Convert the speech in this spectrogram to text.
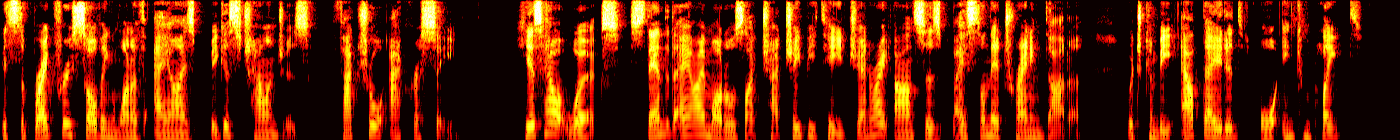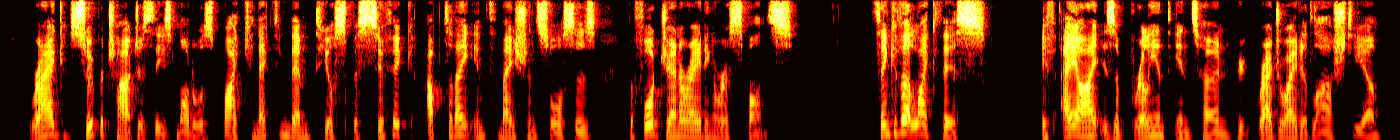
It's the breakthrough solving one of AI's biggest challenges factual accuracy. Here's how it works standard AI models like ChatGPT generate answers based on their training data, which can be outdated or incomplete. RAG supercharges these models by connecting them to your specific up to date information sources before generating a response. Think of it like this if AI is a brilliant intern who graduated last year,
